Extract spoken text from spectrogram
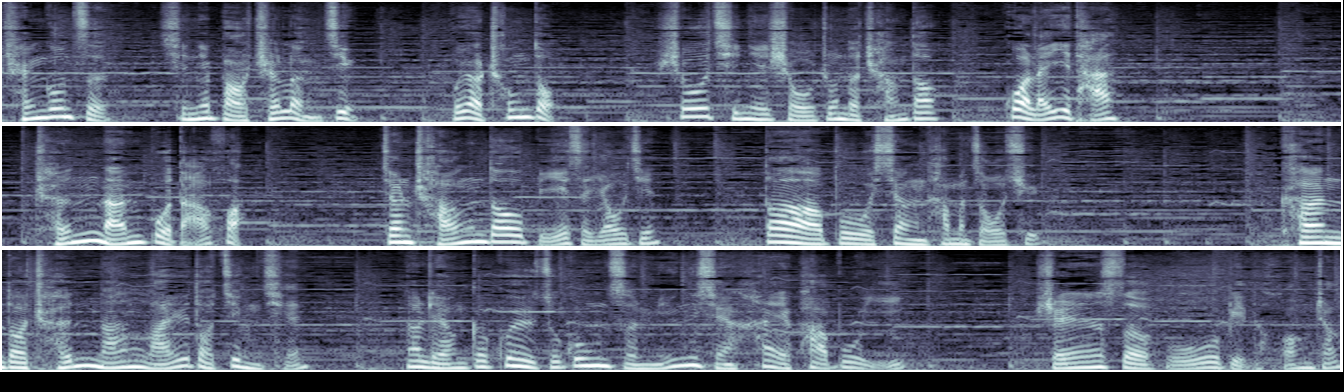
陈公子，请你保持冷静，不要冲动，收起你手中的长刀，过来一谈。”陈南不答话，将长刀别在腰间，大步向他们走去。看到陈南来到近前，那两个贵族公子明显害怕不已，神色无比的慌张。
